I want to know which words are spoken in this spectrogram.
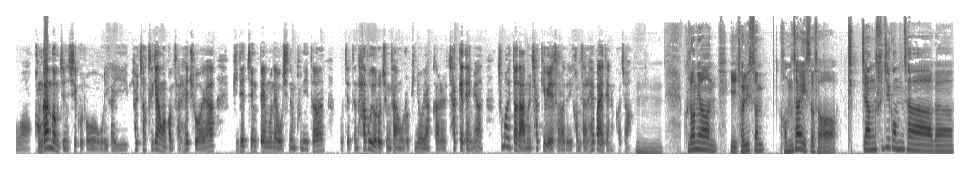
어, 건강검진식으로 우리가 이 혈청 특이항원 검사를 해주어야 비대증 때문에 오시는 분이든 어쨌든 하부요로 증상으로 비뇨의학과를 찾게 되면 숨어있던 암을 찾기 위해서라도 이 검사를 해봐야 되는 거죠. 음, 그러면 이 전립선 검사에 있어서 직장 수지 검사가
